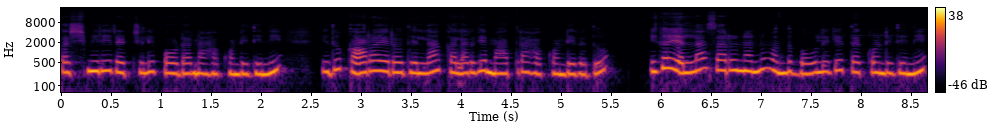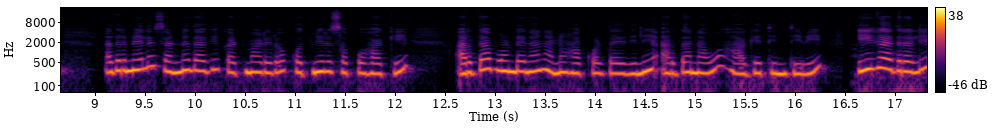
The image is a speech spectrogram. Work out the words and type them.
ಕಾಶ್ಮೀರಿ ರೆಡ್ ಚಿಲ್ಲಿ ಪೌಡರ್ನ ಹಾಕ್ಕೊಂಡಿದ್ದೀನಿ ಇದು ಖಾರ ಇರೋದಿಲ್ಲ, ಕಲರ್ಗೆ ಮಾತ್ರ ಹಾಕ್ಕೊಂಡಿರೋದು ಈಗ ಎಲ್ಲ ಸಾರು ನಾನು ಒಂದು ಬೌಲಿಗೆ ತೆಕ್ಕೊಂಡಿದ್ದೀನಿ. ಅದರ ಮೇಲೆ ಸಣ್ಣದಾಗಿ ಕಟ್ ಮಾಡಿರೋ ಕೊತ್ತಂಬರಿ ಸೊಪ್ಪು ಹಾಕಿ ಅರ್ಧ ಬೊಂಡೆನ ನಾನು ಹಾಕೊಳ್ತಾ ಇದ್ದೀನಿ, ಅರ್ಧ ನಾವು ಹಾಗೆ ತಿಂತೀವಿ. ಈಗ ಅದರಲ್ಲಿ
